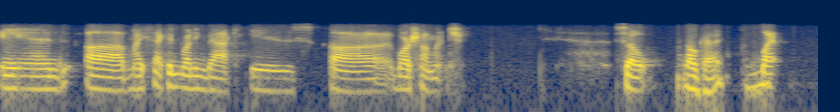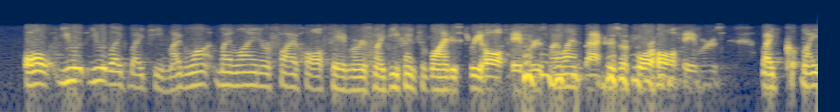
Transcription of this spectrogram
and uh, my second running back is uh, Marshawn Lynch. So Okay. my all you you would like my team. My my line are five Hall of Famers. My defensive line is three Hall of Famers. My linebackers are four Hall of Famers. My my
